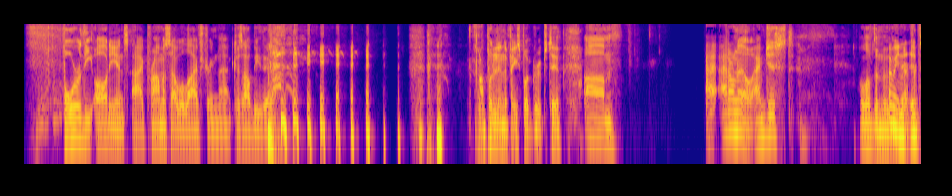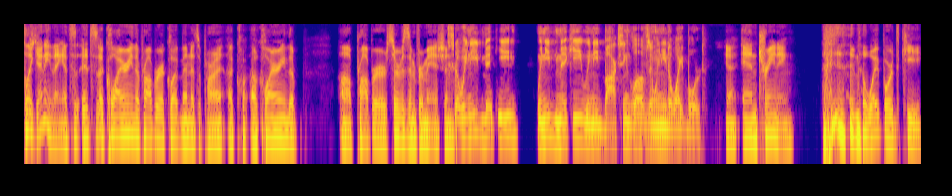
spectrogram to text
For the audience, I promise I will live stream that because I'll be there. I'll put it in the Facebook groups too. Um, I, I don't know. I'm just. I love the movie. I mean, it's like anything. It's it's acquiring the proper equipment. It's a pri- acqu- acquiring the uh, proper service information. so we need Mickey. We need Mickey. We need boxing gloves, and we need a whiteboard. yeah, and training. the whiteboard's key.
